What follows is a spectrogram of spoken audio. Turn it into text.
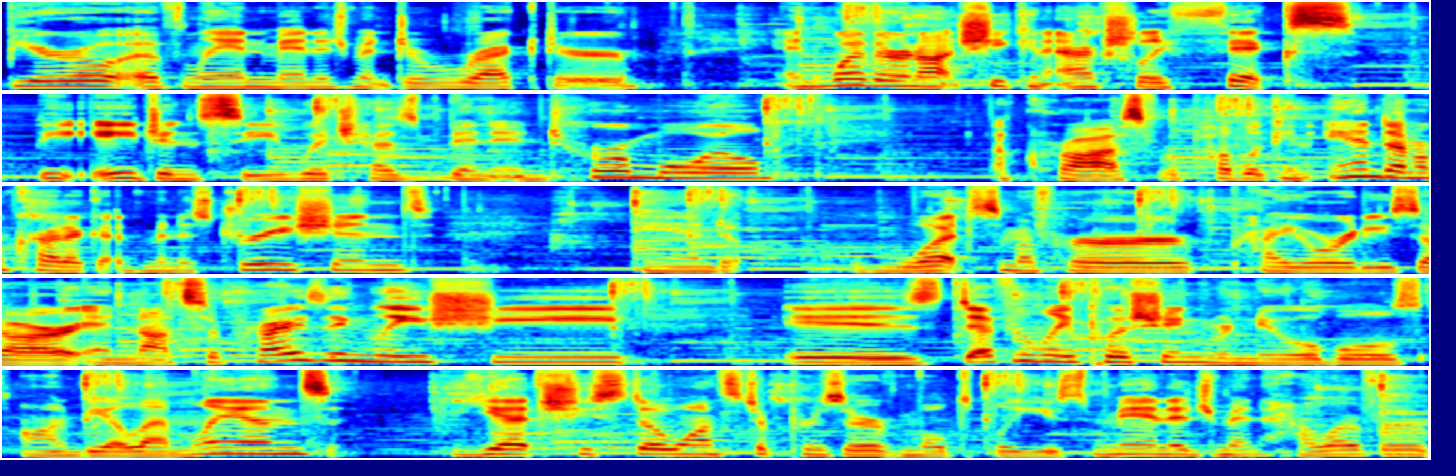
Bureau of Land Management director, and whether or not she can actually fix the agency, which has been in turmoil across Republican and Democratic administrations, and what some of her priorities are. And not surprisingly, she is definitely pushing renewables on BLM lands Yet she still wants to preserve multiple use management. However,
